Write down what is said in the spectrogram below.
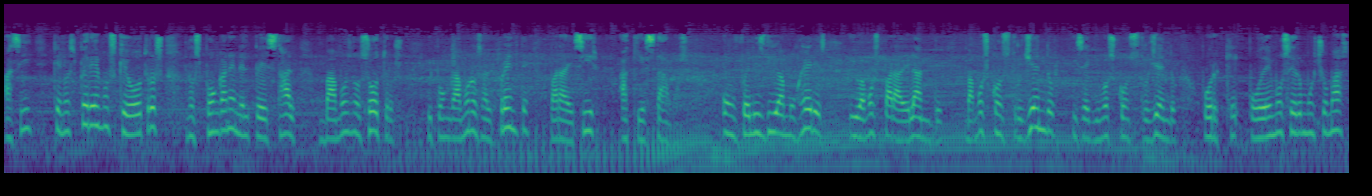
Así que no esperemos que otros nos pongan en el pedestal, vamos nosotros y pongámonos al frente para decir, aquí estamos. Un feliz día mujeres y vamos para adelante, vamos construyendo y seguimos construyendo porque podemos ser mucho más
